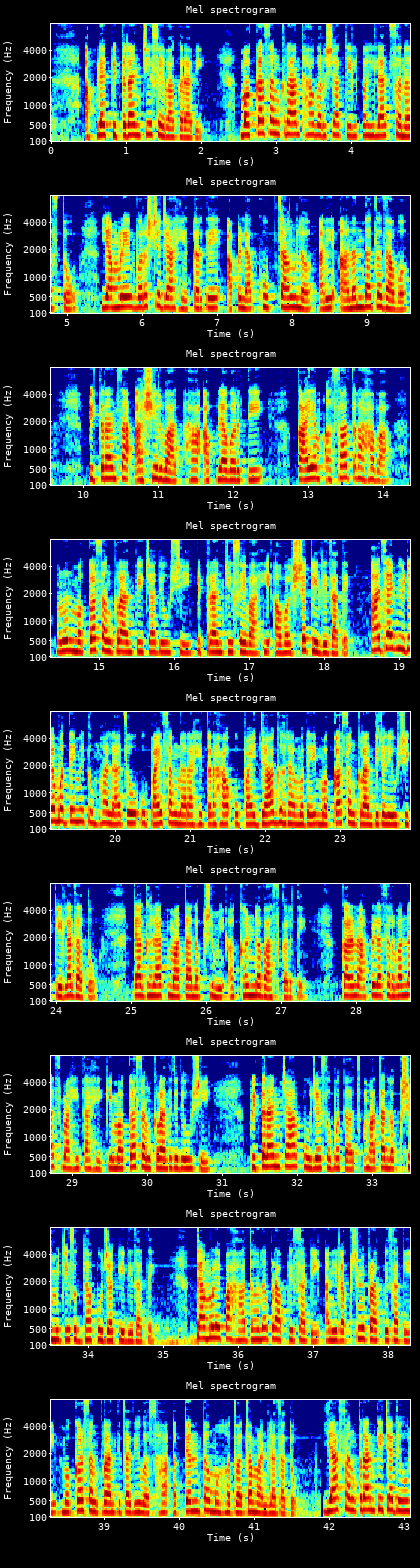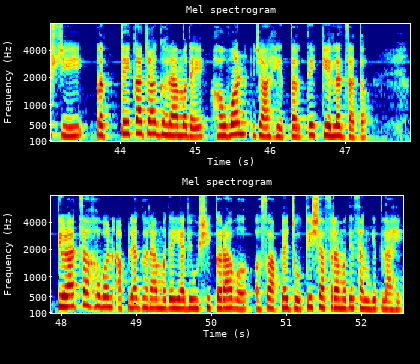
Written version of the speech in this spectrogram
आपल्या पितरांची सेवा करावी. मकर संक्रांत हा वर्षातील पहिलाच सण असतो. यामुळे वर्ष जे आहे तर ते आपल्याला खूप चांगलं आणि आनंदाचं जावं. पितरांचा आशीर्वाद हा आपल्यावरती कायम असाच राहावा. म्हणून मकर संक्रांतीच्या दिवशी पितरांची सेवा ही अवश्य केली जाते. आज या व्हिडिओमध्ये मी तुम्हाला जो उपाय सांगणार आहे तर हा उपाय ज्या घरामध्ये मकर संक्रांतीच्या दिवशी केला जातो त्या घरात माता लक्ष्मी अखंड वास करते. कारण आपल्याला सर्वांनाच माहीत आहे की मकर संक्रांतीच्या दिवशी पितरांच्या पूजेसोबतच माता लक्ष्मीची सुद्धा पूजा केली जाते. त्यामुळे पहा धनप्राप्तीसाठी आणि लक्ष्मी प्राप्तीसाठी मकर संक्रांतीचा दिवस हा अत्यंत महत्त्वाचा मानला जातो. या संक्रांतीच्या दिवशी प्रत्येकाच्या घरामध्ये हवन जे आहे तर ते केलंच जातं. तिळाचं हवन आपल्या घरामध्ये या दिवशी करावं असं आपल्या ज्योतिषशास्त्रामध्ये सांगितलं आहे.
